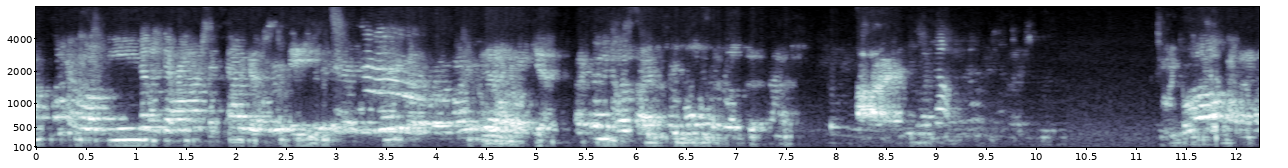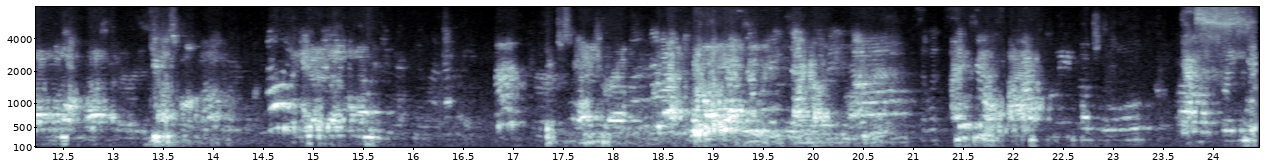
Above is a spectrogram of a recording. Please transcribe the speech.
I'm talking about me. No, we got right for six I got really Eight. good at it. Yeah. Again. I couldn't help, I have three holes that love to kind of show you. No, no. Do you Oh, go? okay. I have one last area. Yes, mom. Yeah, that one. Just hang around. What about the activity? So what's I six think out of five? actually the whole, uh, Yes. training, Just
